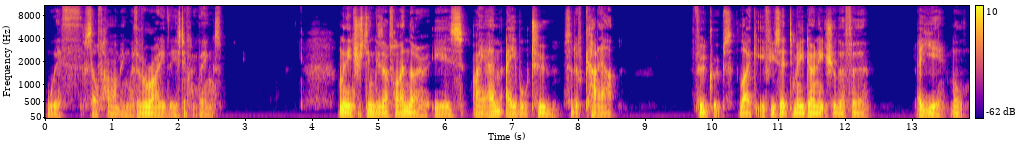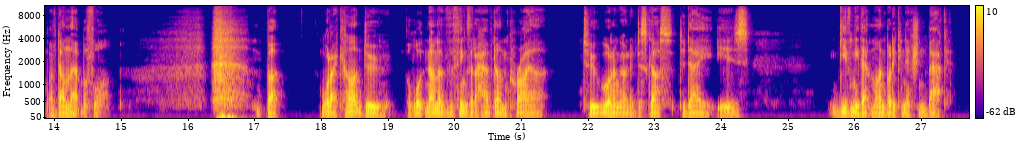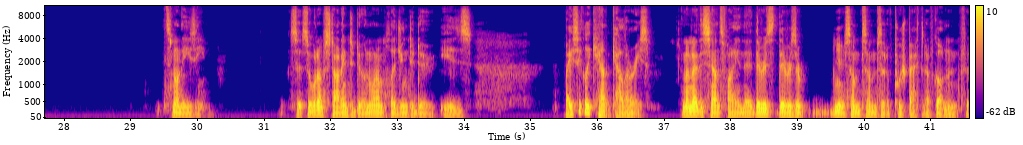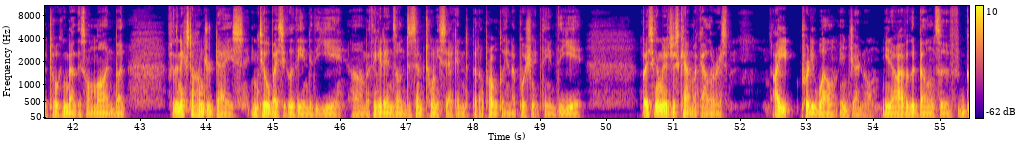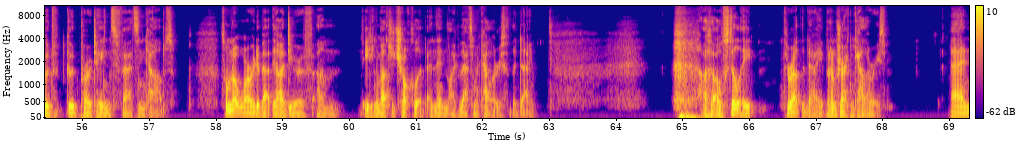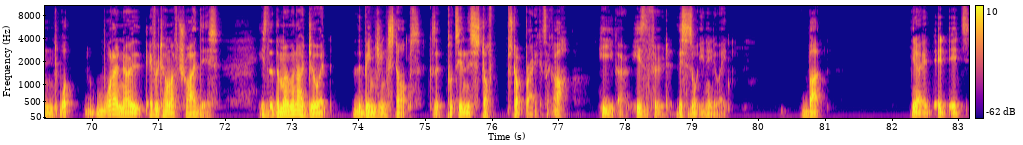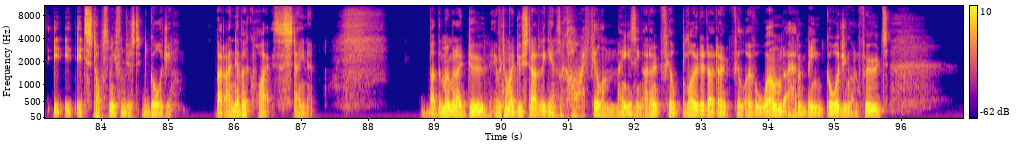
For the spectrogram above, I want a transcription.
with self harming, with a variety of these different things. One of the interesting things I find though is I am able to sort of cut out food groups. Like if you said to me, don't eat sugar for a year, well, I've done that before. But what I can't do, what none of the things that I have done prior to what I'm going to discuss today is give me that mind body connection back. It's not easy. So, so what I'm starting to do and what I'm pledging to do is basically count calories. And I know this sounds funny, and there, there is there is a you know some some sort of pushback that I've gotten for talking about this online, but for the next 100 days until basically the end of the year. Um, I think it ends on December 22nd, but I'll probably end up pushing it to the end of the year. Basically, I'm going to just count my calories. I eat pretty well in general. You know, I have a good balance of good good proteins, fats, and carbs. So I'm not worried about the idea of um, eating a bunch of chocolate and then like that's my calories for the day. I'll still eat throughout the day, but I'm tracking calories. And what what I know every time I've tried this is that the moment I do it, the binging stops because it puts in this stop stop break. It's like, oh, here you go. Here's the food. This is what you need to eat. But you know, it it it it, it stops me from just gorging, but I never quite sustain it. But the moment I do, every time I do start it again, it's like, oh, I feel amazing. I don't feel bloated. I don't feel overwhelmed. I haven't been gorging on foods.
